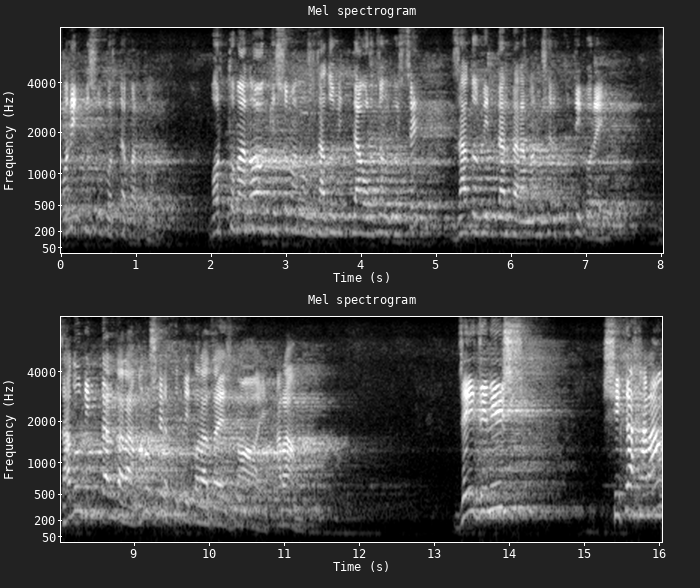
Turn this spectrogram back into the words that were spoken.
অনেক কিছু করতে পারত। বর্তমানও কিছু মানুষ জাদুবিদ্যা অর্জন করছে। জাদুবিদ্যার দ্বারা মানুষের ক্ষতি করে। জাদুবিদ্যার দ্বারা মানুষের ক্ষতি করা যায় নয়, হারাম। যেই জিনিস শিখা হারাম,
